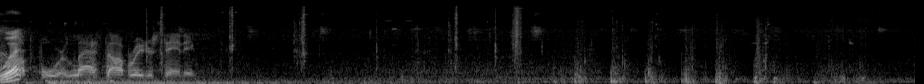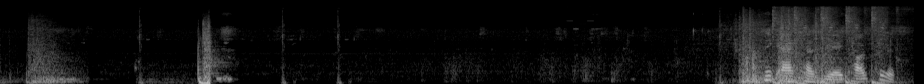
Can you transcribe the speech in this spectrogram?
What? 4, last operator standing. I think Ash has the ACOG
